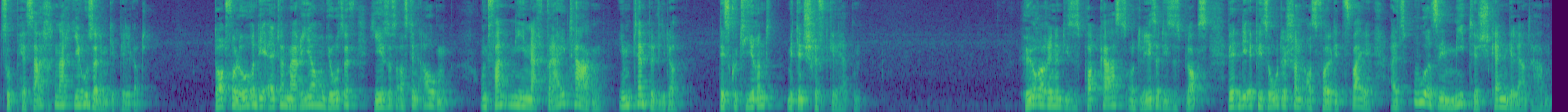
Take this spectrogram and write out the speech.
zu Pessach nach Jerusalem gepilgert. Dort verloren die Eltern Maria und Josef Jesus aus den Augen und fanden ihn nach drei Tagen im Tempel wieder, diskutierend mit den Schriftgelehrten. Hörerinnen dieses Podcasts und Leser dieses Blogs werden die Episode schon aus Folge 2 als ursemitisch kennengelernt haben.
